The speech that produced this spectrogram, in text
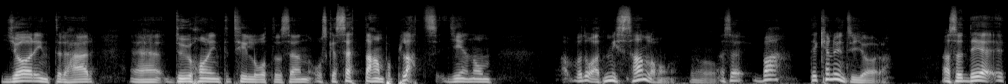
gör inte det här, eh, du har inte tillåtelsen och ska sätta han på plats genom, vadå, att misshandla honom? Alltså, va? Det kan du inte göra. Alltså det,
